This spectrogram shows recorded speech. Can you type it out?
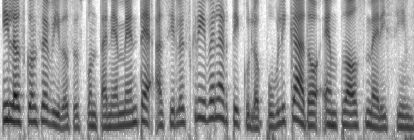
y los concebidos espontáneamente, así lo escribe el artículo publicado en PLOS Medicine.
